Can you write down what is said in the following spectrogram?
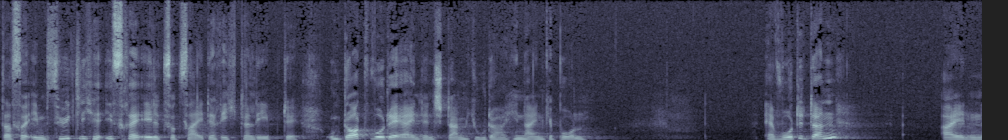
dass er im südlichen Israel zur Zeit der Richter lebte und dort wurde er in den Stamm Juda hineingeboren. Er wurde dann ein,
